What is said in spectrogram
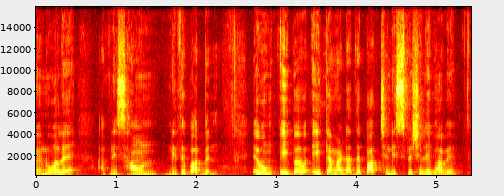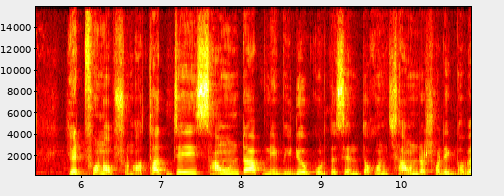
ম্যানুয়ালে আপনি সাউন্ড নিতে পারবেন। এবং এই এই ক্যামেরাটাতে পাচ্ছেন স্পেশালিভাবে হেডফোন অপশন অর্থাৎ যেই সাউন্ডটা আপনি ভিডিও করতেছেন, তখন সাউন্ডটা সঠিকভাবে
